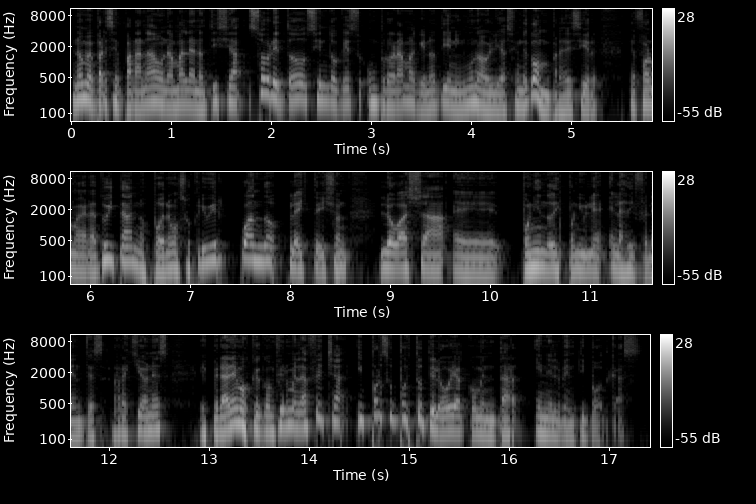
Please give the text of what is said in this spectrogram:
no me parece para nada una mala noticia, sobre todo siendo que es un programa que no tiene ninguna obligación de compra, es decir, de forma gratuita nos podremos suscribir cuando PlayStation lo vaya eh, poniendo disponible en las diferentes regiones. Esperaremos que confirmen la fecha y por supuesto te lo voy a comentar en el 20 Podcast.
